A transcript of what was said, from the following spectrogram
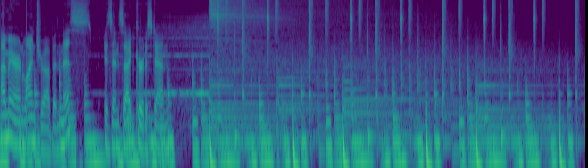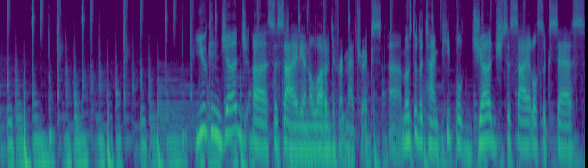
I'm Aaron Weintraub, and this is Inside Kurdistan. You can judge a society on a lot of different metrics. Uh, most of the time, people judge societal success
